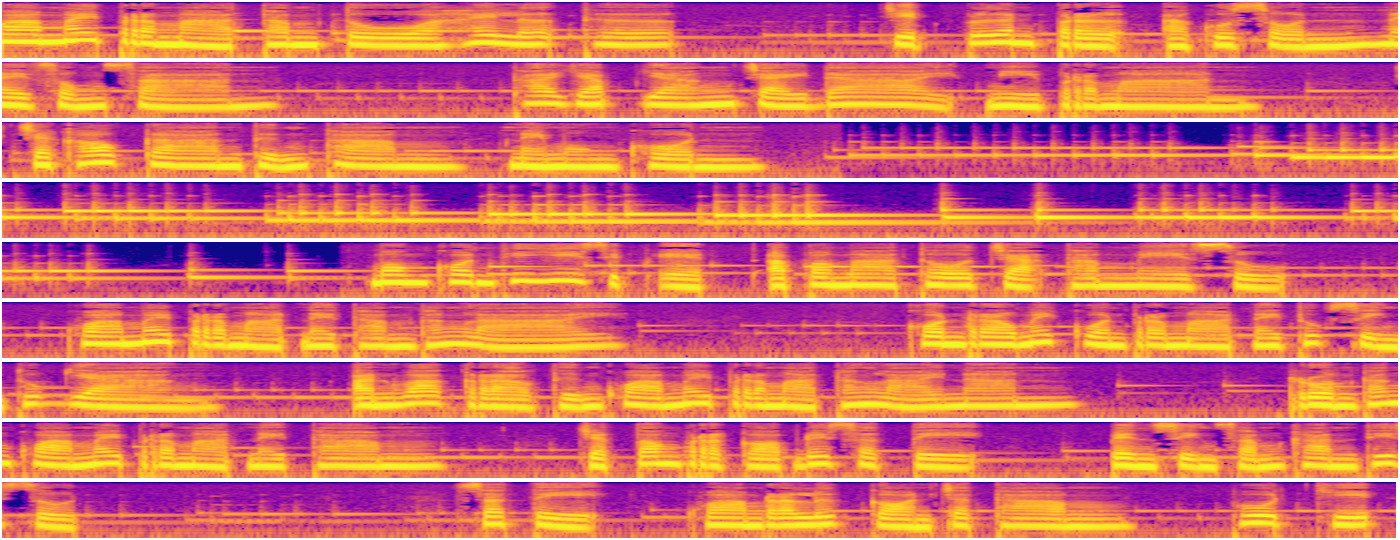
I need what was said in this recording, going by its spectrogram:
ความไม่ประมาททำตัวให้เลอะเทอะ จิตเปลื้อนเปรอะอกุศลในสงสาร ถ้ายับยั้งใจได้มีประมาณ จะเข้าการถึงธรรมในมงคล มงคลที่ 21อัปมาโทจะทำเมสุ ความไม่ประมาทในธรรมทั้งหลาย คนเราไม่ควรประมาทในทุกสิ่งทุกอย่าง อันว่ากล่าวถึงความไม่ประมาททั้งหลายนั้น รวมทั้งความไม่ประมาทในธรรม จะต้องประกอบด้วยสติ เป็นสิ่งสำคัญที่สุด สติ ความระลึกก่อนจะทำพูดคิด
